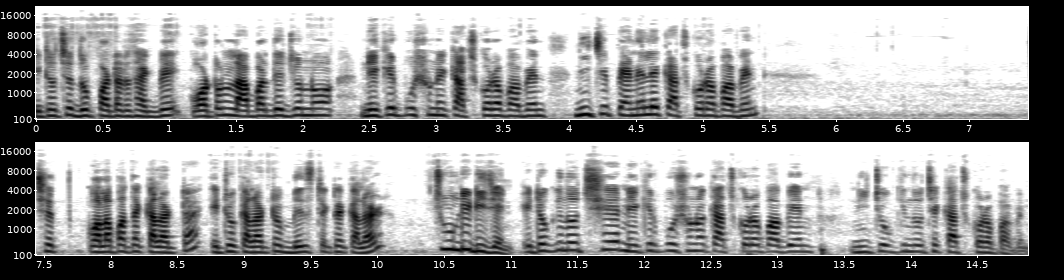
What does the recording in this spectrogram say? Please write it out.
এটা হচ্ছে দোপাটাটা থাকবে। কটন লাভারদের জন্য নেকের পোষণে কাজ করা পাবেন, নিচে প্যানেলে কাজ করা পাবেন। হচ্ছে কলাপাতা কালারটা এটাও কালারটা বেস্ট একটা কালার চুন্ডি ডিজাইন এটাও কিন্তু হচ্ছে নেকের পোষণে কাজ করা পাবেন, নিচেও কিন্তু হচ্ছে কাজ করা পাবেন।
